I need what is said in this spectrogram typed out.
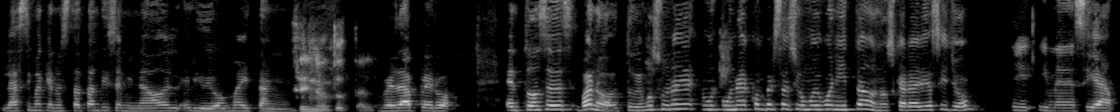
lástima que no está tan diseminado el, idioma y tan... Sí, no, total. ¿Verdad? Pero entonces, bueno, tuvimos una, una conversación muy bonita, don Oscar Arias y yo, y, me decía,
